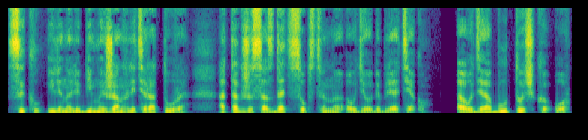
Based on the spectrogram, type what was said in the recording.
цикл или на любимый жанр литературы, а также создать собственную аудиобиблиотеку. audiobu.org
